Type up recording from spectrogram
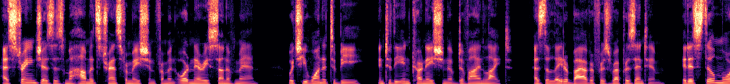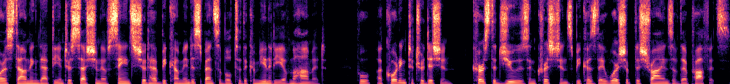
As strange as is Muhammad's transformation from an ordinary son of man, which he wanted to be, into the incarnation of divine light, as the later biographers represent him, it is still more astounding that the intercession of saints should have become indispensable to the community of Muhammad, who, according to tradition, cursed the Jews and Christians because they worshipped the shrines of their prophets.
